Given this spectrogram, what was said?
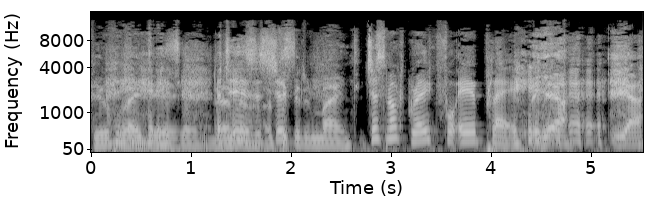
Beautiful idea. Yes. Yeah, It no, no. It's I'll just, keep it in mind. just not great for airplay. Yeah. yeah,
